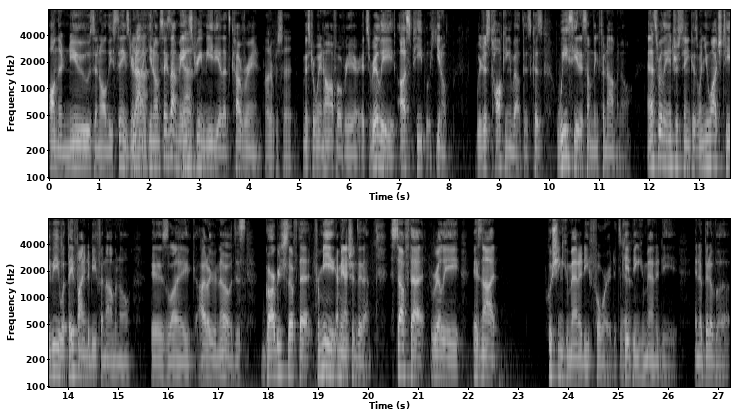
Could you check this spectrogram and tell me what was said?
on the news and all these things. You're Yeah. not you know I'm saying it's not Yeah. mainstream media that's covering hundred percent. Mr. Wim Hof over here. It's really us people, you know, we're just talking about this because we see it as something phenomenal. And that's really interesting because when you watch TV, what they find to be phenomenal is like, I don't even know, just garbage stuff that, for me, I mean, I shouldn't say that, stuff that really is not pushing humanity forward. It's Yeah. keeping humanity in a bit of a,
